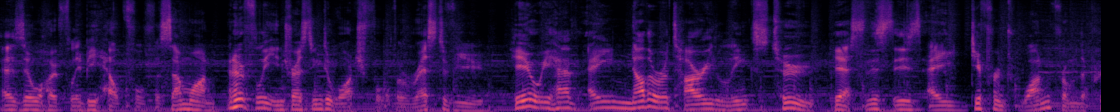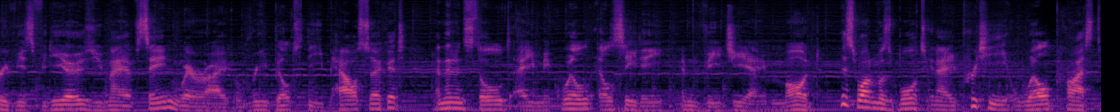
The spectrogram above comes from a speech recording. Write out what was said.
as it will hopefully be helpful for someone, and hopefully interesting to watch for the rest of you. Here we have another Atari Lynx 2. Yes, this is a different one from the previous videos you may have seen where I rebuilt the power circuit and then installed a McWill LCD and VGA mod. This one was bought in a pretty well priced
